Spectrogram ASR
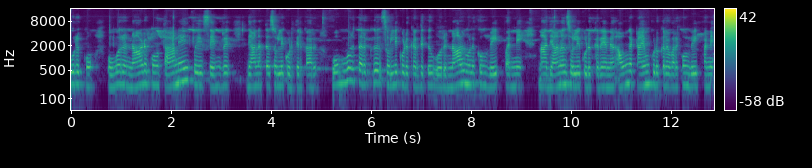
ஊருக்கும் ஒவ்வொரு நாடுக்கும் தானே போய் சென்று தியானத்தை சொல்லி கொடுத்துருக்காரு. ஒவ்வொருத்தருக்கு சொல்லி கொடுக்கறதுக்கு ஒரு நாள் முழுக்கும் வெயிட் பண்ணி நான் தியானம் சொல்லி கொடுக்குறேன்னு அவங்க டைம் கொடுக்குற வரைக்கும் வெயிட் பண்ணி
